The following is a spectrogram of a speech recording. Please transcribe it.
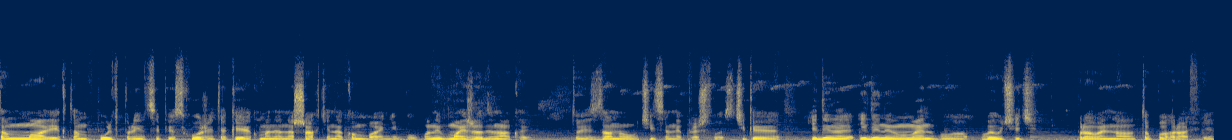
там Мавік, там пульт, в принципі, схожий, такий, як в мене на шахті на комбайні був. Вони майже одинакові. Тобто заново вчитися не прийшлось. Тільки єдине, єдиний момент було вивчити правильно топографію,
